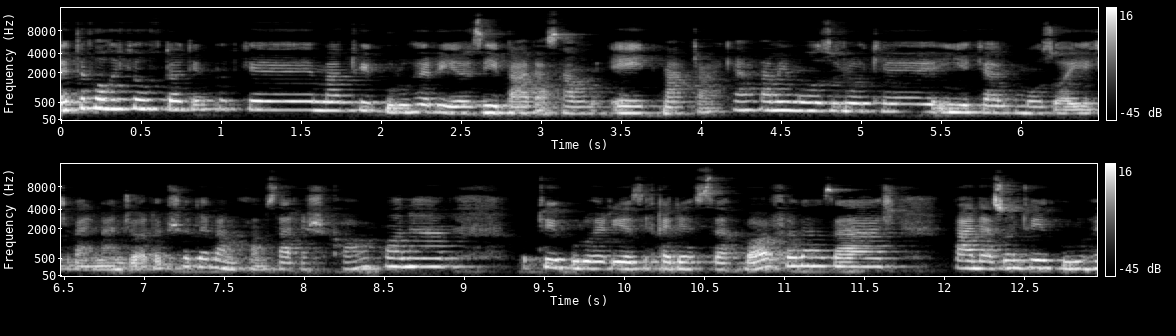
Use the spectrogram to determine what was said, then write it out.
اتفاقی که افتاد این بود که من توی گروه ریاضی بعد از همون عید مطرح کردم این موضوع رو که این یکی از موضوعیه که برای من جالب شده و می‌خوام سرش کار کنم. توی گروه ریاضی خیلی استقبال شد ازش. بعد از اون توی گروه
